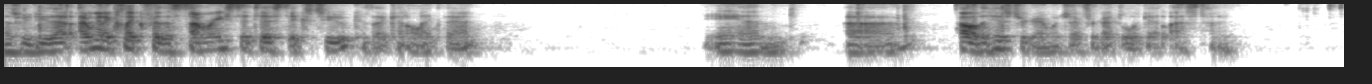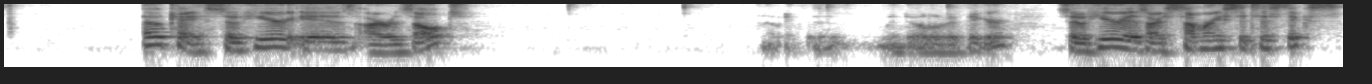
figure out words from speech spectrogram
as we do that, I'm going to click for the summary statistics too, because I kind of like that. And, uh, oh, the histogram, which I forgot to look at last time. Okay, so here is our result. I'll make the window a little bit bigger. So here is our summary statistics.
